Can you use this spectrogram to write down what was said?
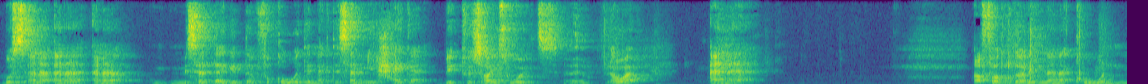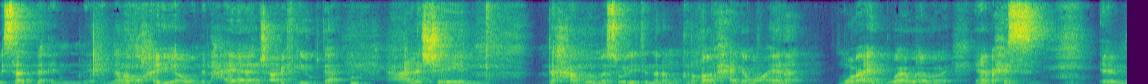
بص أنا أنا أنا مصدق جدا في قوة إنك تسمي الحاجة ب precise words اللي هو أنا أفضل إن أنا أكون مصدق ان إن أنا ضحية وإن الحياة مش عارف إيه وبتاع علشان تحمل مسؤولية إن أنا ممكن أغير حاجة معينة مرعب و و و. يعني بحس ده,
